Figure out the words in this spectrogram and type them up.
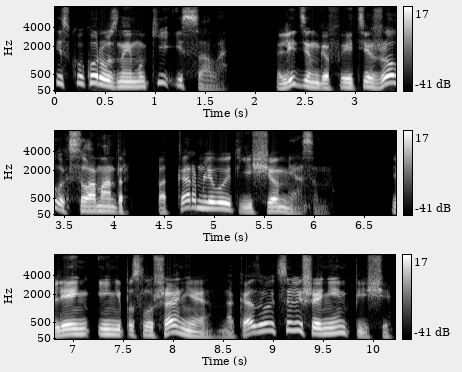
из кукурузной муки и сала. Лидингов и тяжелых саламандр подкармливают еще мясом. Лень и непослушание наказываются лишением пищи.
